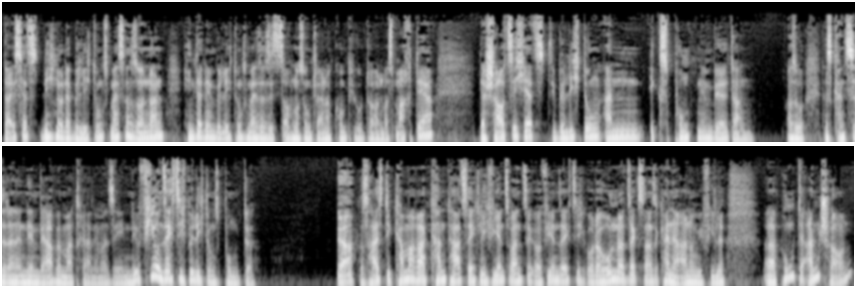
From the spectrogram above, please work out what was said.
da ist jetzt nicht nur der Belichtungsmesser, sondern hinter dem Belichtungsmesser sitzt auch noch so ein kleiner Computer. Und was macht der? Der schaut sich jetzt die Belichtung an x Punkten im Bild an. Also das kannst du dann in dem Werbematerial immer sehen. 64 Belichtungspunkte. Ja. Das heißt, die Kamera kann tatsächlich 24 oder 64 oder 126, keine Ahnung wie viele, äh, Punkte anschauen.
